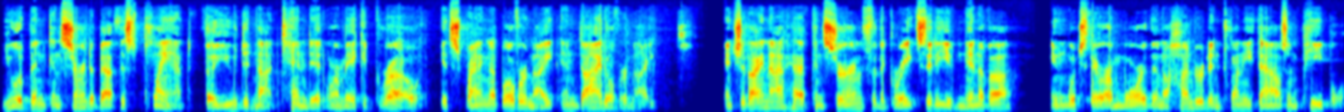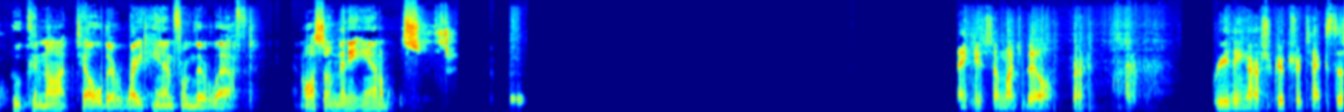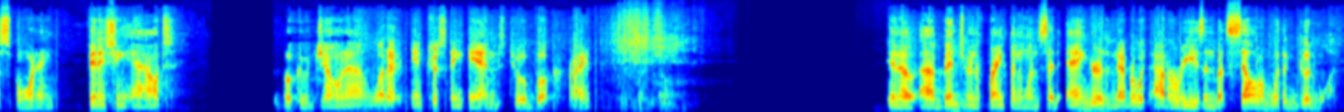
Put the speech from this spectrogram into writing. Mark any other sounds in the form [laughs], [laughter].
You have been concerned about this plant, though you did not tend it or make it grow. It sprang up overnight and died overnight. And should I not have concern for the great city of Nineveh, in which there are more than 120,000 people who cannot tell their right hand from their left, and also many animals? Thank you so much, Bill, for reading our scripture text this morning. Finishing out the book of Jonah. What an interesting end to a book, right? You know, uh, Benjamin Franklin once said, Anger is never without a reason, but seldom with a good one.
